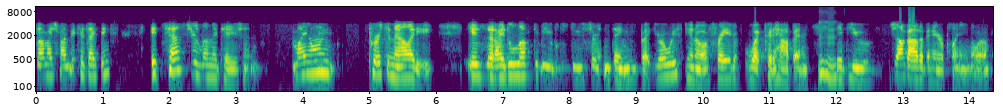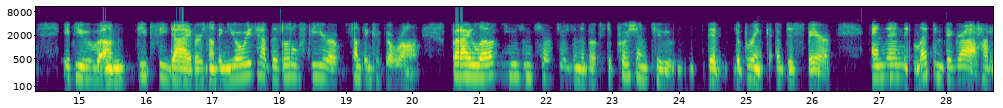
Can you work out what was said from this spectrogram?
so much fun because I think it tests your limitations. My own personality is that I'd love to be able to do certain things, but you're always, you know, afraid of what could happen mm-hmm. if you jump out of an airplane or if you um, deep sea dive or something. You always have this little fear of something could go wrong. But I love using characters in the books to push them to the the brink of despair, and then let them figure out how to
